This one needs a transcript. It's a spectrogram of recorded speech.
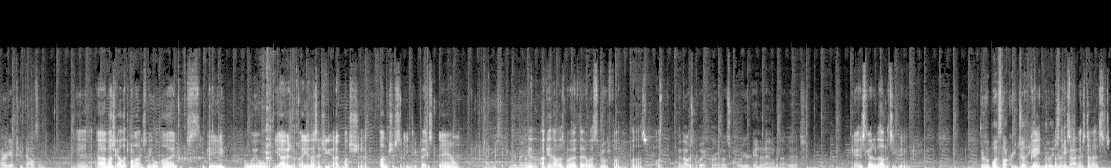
I already got 2,000. Yeah, uh, much electronics, metal hide, CP, wheel. Yeah, I've, oh yeah, that's actually I have a bunch of shit, bunch of seventy base. Damn, Alright, Mystic, come here, I think I think that was worth it. It was real fucking fast. What? Yeah, that was quick, bro. That was cool. You're in and out of that bitch. Okay, let's go to the other TP. There's a Bloodstalker. He just Okay, he literally just I came back. missed, missed.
